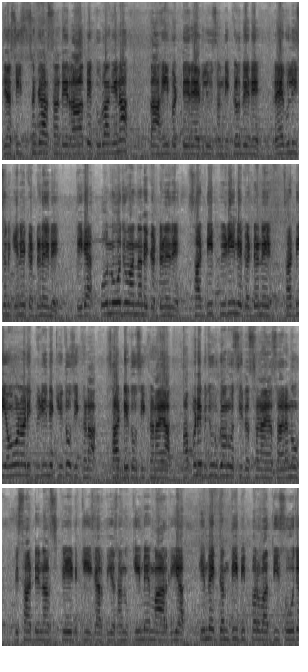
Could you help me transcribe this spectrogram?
ਜੇ ਅਸੀਂ ਸੰਘਰਸ਼ਾਂ ਦੇ ਰਾਹ ਤੇ ਤੁਰਾਂਗੇ ਨਾ ਤਾਂ ਹੀ ਵੱਡੇ ਰੈਵੋਲੂਸ਼ਨ ਨਿਕਲਦੇ ਨੇ। ਰੈਵੋਲੂਸ਼ਨ ਕਿਹਨੇ ਕੱਢਣੇ ਨੇ? ਠੀਕ ਹੈ? ਉਹ ਨੌਜਵਾਨਾਂ ਨੇ ਕੱਢਣੇ ਨੇ। ਸਾਡੀ ਪੀੜ੍ਹੀ ਨੇ ਕੱਢਣੇ। ਸਾਡੀ ਆਉਣ ਵਾਲੀ ਪੀੜ੍ਹੀ ਨੇ ਕਿਹਤੋਂ ਸਿੱਖਣਾ? ਸਾਡੇ ਤੋਂ ਸਿੱਖਣਾ ਆ ਆਪਣੇ ਬਜ਼ੁਰਗਾਂ ਨੂੰ ਅਸੀਂ ਦੱਸਣਾ ਆ ਸਾਰਿਆਂ ਨੂੰ ਵੀ ਸਾਡੇ ਨਾਲ ਸਟੇਟ ਕੀ ਕਰਦੀ ਆ, ਸਾਨੂੰ ਕਿਵੇਂ ਮਾਰਦੀ ਆ, ਕਿਵੇਂ ਗੰਦੀ, ਵਿਪਰਵਾਦੀ ਸੋਚ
